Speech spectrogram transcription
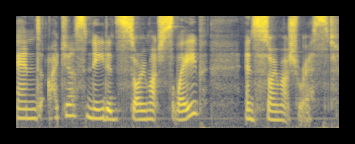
And I just needed so much sleep and so much rest.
